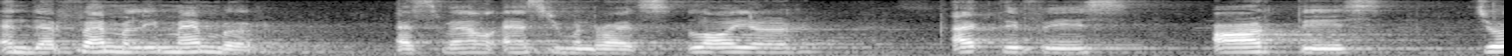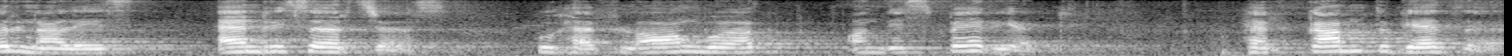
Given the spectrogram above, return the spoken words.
and their family member, as well as human rights lawyer, activists, artists, journalists, and researchers who have long worked on this period, have come together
